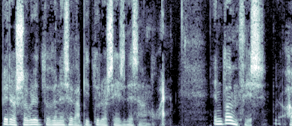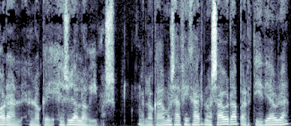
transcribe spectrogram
pero sobre todo en ese capítulo 6 de San Juan. Entonces, ahora lo que eso ya lo vimos. Lo que vamos a fijarnos ahora, a partir de ahora,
